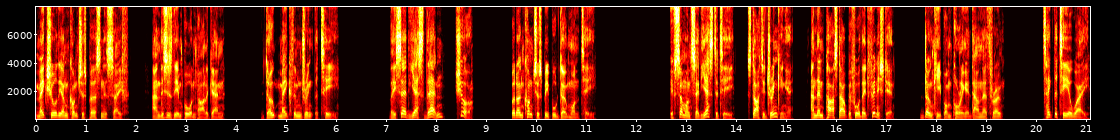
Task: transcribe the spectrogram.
make sure the unconscious person is safe, and this is the important part again don't make them drink the tea. They said yes then, sure, but unconscious people don't want tea. If someone said yes to tea, started drinking it, and then passed out before they'd finished it, don't keep on pouring it down their throat. Take the tea away.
